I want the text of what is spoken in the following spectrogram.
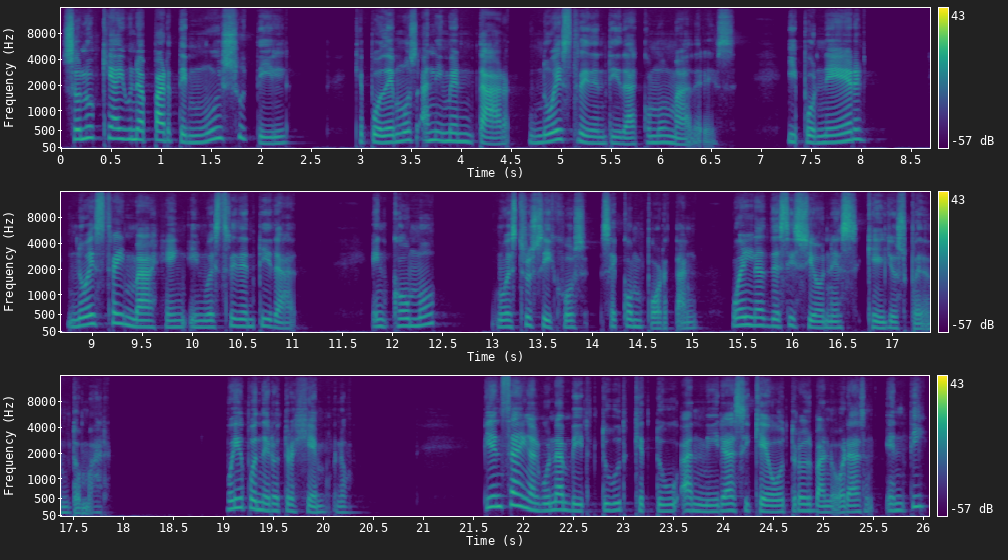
solo que hay una parte muy sutil que podemos alimentar nuestra identidad como madres y poner nuestra imagen y nuestra identidad en cómo nuestros hijos se comportan o en las decisiones que ellos puedan tomar. Voy a poner otro ejemplo. Piensa en alguna virtud que tú admiras y que otros valoran en ti.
